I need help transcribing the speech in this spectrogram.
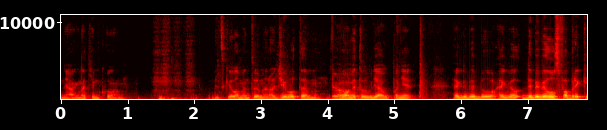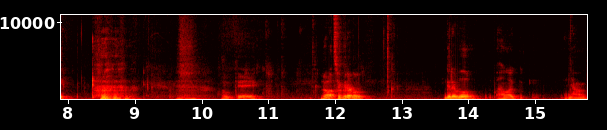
nějak nad tím kolem. Vždycky lamentujeme nad životem Jo. a on mi to udělá úplně, jak kdyby bylo, jak byl, kdyby bylo z fabriky. OK. No a co gravel? Gravel? Hele, nějak,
